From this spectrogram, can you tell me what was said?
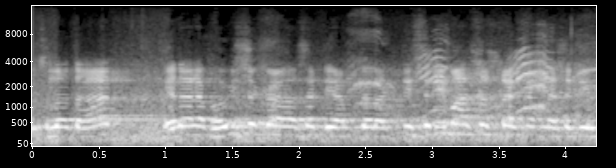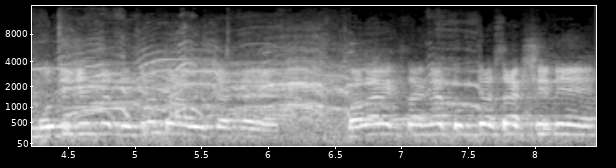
उचलत आहात. येणाऱ्या भविष्य काळासाठी आपल्याला तिसरी महासत्ता करण्यासाठी मोदीजींचं नेतृत्व आवश्यक आहे. मला एक सांगा तुमच्या साक्षीने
